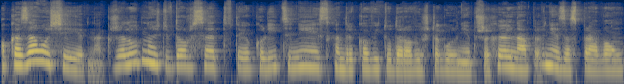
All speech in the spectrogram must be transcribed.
Okazało się jednak, że ludność w Dorset w tej okolicy nie jest Henrykowi Tudorowi szczególnie przychylna, pewnie za sprawą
